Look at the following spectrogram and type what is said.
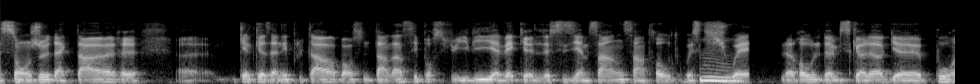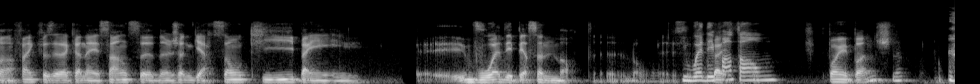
son jeu d'acteur. quelques années plus tard, bon, c'est une tendance s'est poursuivie avec Le Sixième Sens, entre autres, où est-ce qu'il hmm. jouait le rôle d'un psychologue pour enfants qui faisait la connaissance d'un jeune garçon qui, ben, euh, voit des personnes mortes. Euh, bon, euh, il voit des ben, fantômes. C'est pas un punch, là.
